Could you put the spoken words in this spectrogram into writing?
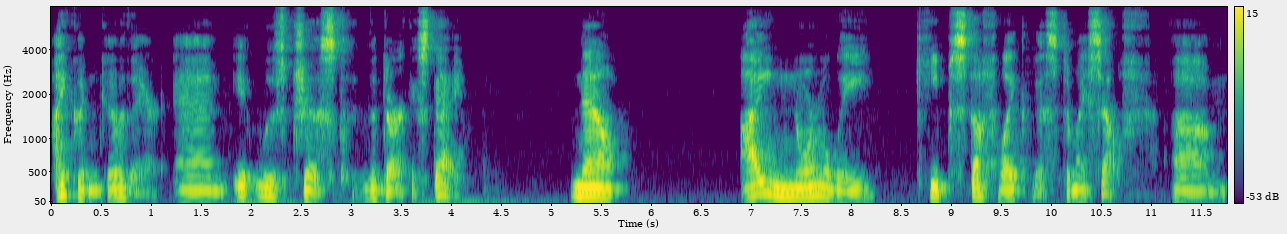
I couldn't go there. And it was just the darkest day. Now, I normally keep stuff like this to myself. Um,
